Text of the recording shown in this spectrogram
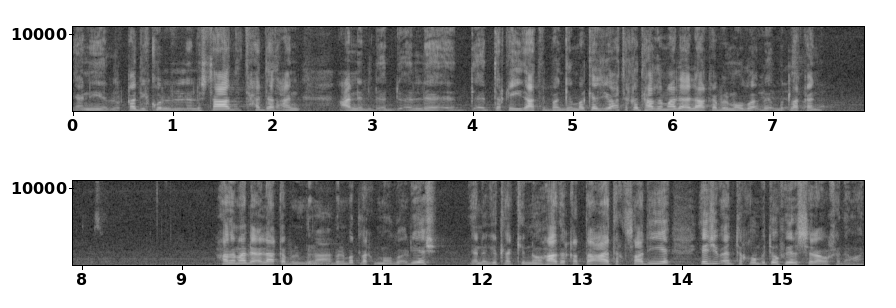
يعني قد يكون الأستاذ يتحدث عن عن التقييدات البنك المركزي وأعتقد هذا ما له علاقة بالموضوع مطلقا هذا ما له علاقة نعم. بالمطلق بالموضوع ليش؟ يعني قلت لك إنه هذه قطاعات اقتصادية يجب أن تقوم بتوفير السلع والخدمات.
